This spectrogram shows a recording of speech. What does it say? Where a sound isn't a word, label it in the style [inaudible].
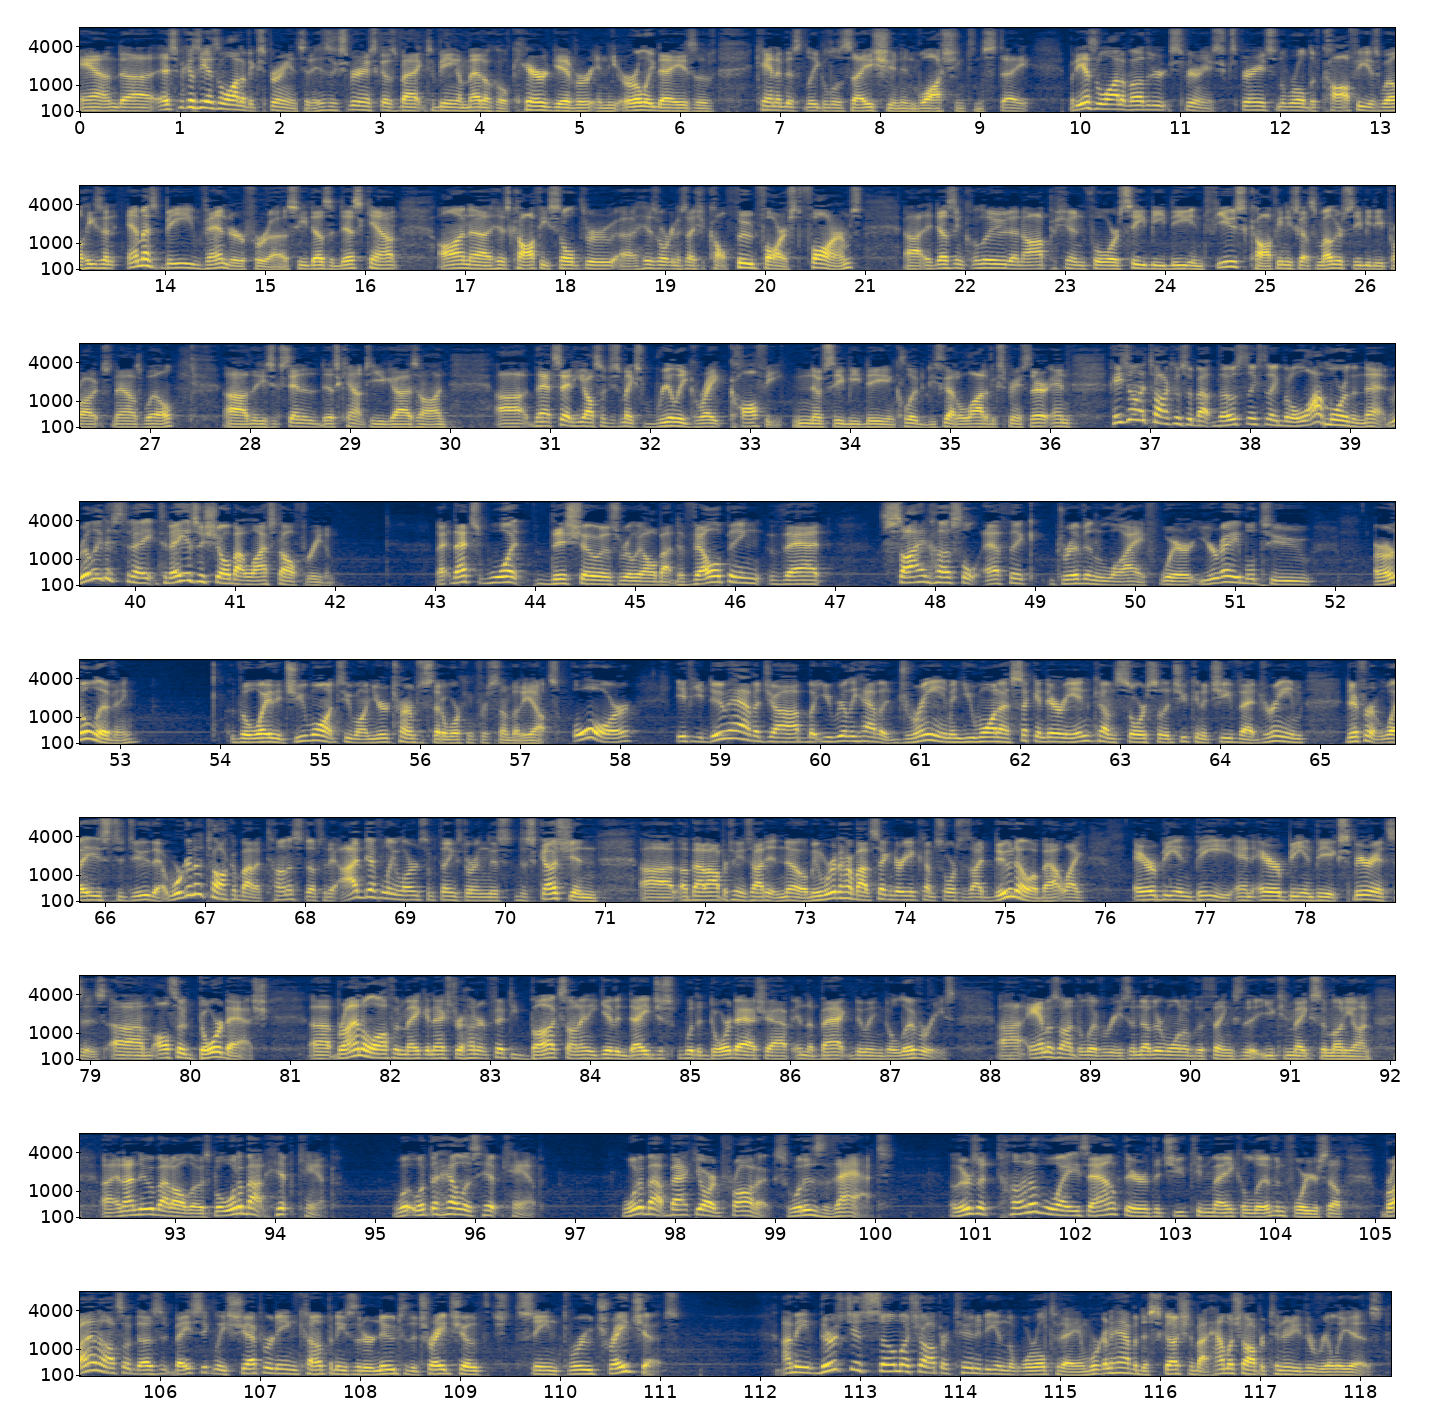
And uh, it's because he has a lot of experience in it. His experience goes back to being a medical caregiver in the early days of cannabis legalization in Washington state. But he has a lot of other experience, experience in the world of coffee as well. He's an MSB vendor for us. He does a discount on uh, his coffee sold through uh, his organization called Food Forest Farms. Uh, it does include an option for CBD infused coffee, and he's got some other CBD products now as well uh, that he's extended the discount to you guys on. Uh, that said, he also just makes really great coffee, no CBD included. He's got a lot of experience there, and he's going to talk to us about those things today, but a lot more than that. Really, this today today is a show about lifestyle freedom. That, that's what this show is really all about: developing that side hustle ethic driven life where you're able to earn a living the way that you want to on your terms instead of working for somebody else. Or if you do have a job, but you really have a dream and you want a secondary income source so that you can achieve that dream, different ways to do that. We're going to talk about a ton of stuff today. I definitely learned some things during this discussion uh, about opportunities I didn't know. I mean, we're going to talk about secondary income sources I do know about, like Airbnb and Airbnb experiences, um, also DoorDash. Uh, Brian will often make an extra 150 bucks on any given day just with a DoorDash app in the back doing deliveries. Uh, Amazon deliveries, another one of the things that you can make some money on. Uh, and I knew about all those, but what about Hipcamp? What, what the hell is Hipcamp? What about backyard products? What is that? There's a ton of ways out there that you can make a living for yourself. Brian also does it basically shepherding companies that are new to the trade show scene through trade shows. I mean, there's just so much opportunity in the world today, and we're going to have a discussion about how much opportunity there really is.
